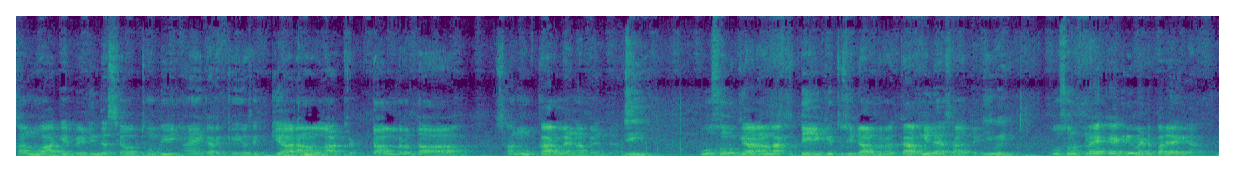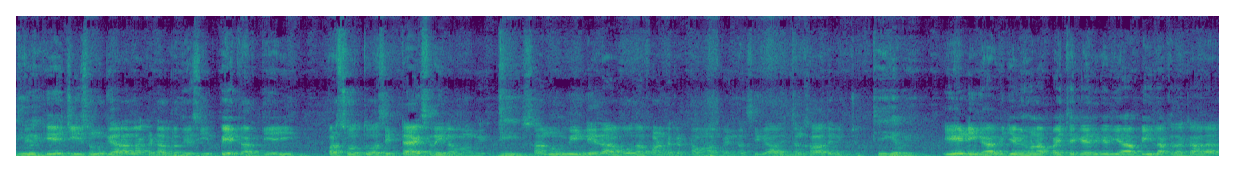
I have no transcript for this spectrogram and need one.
ਸਾਨੂੰ ਆ ਕੇ ਬੇਟੀ ਨੇ ਦੱਸਿਆ ਉੱਥੋਂ ਵੀ ਐਂ ਕਰਕੇ ਉੱਥੇ 11 ਲੱਖ ਡਾਲਰ ਦਾ ਸਾਨੂੰ ਘਰ ਲੈਣਾ ਪੈਂਦਾ। ਜੀ। ਉਹ ਤੁਹਾਨੂੰ 11 ਲੱਖ ਦੇ ਕੇ ਤੁਸੀਂ ਡਾਲਰ ਘਰ ਨਹੀਂ ਲੈ ਸਕਦੇ। ਜੀ ਬਈ। ਉਹ ਤੁਹਾਡੇ ਨਾਲ ਇੱਕ ਐਗਰੀਮੈਂਟ ਭਰਿਆ ਗਿਆ ਜੀ ਵੀ ਬਾਈ। ਇਹ ਚੀਜ਼ ਤੁਹਾਨੂੰ 11 ਲੱਖ ਡਾਲਰ ਦੀ ਅਸੀਂ ਪੇ ਕਰਤੀ ਹੈ ਜੀ ਪਰ ਸੋਤੋਂ ਅਸੀਂ ਟੈਕਸ ਨਹੀਂ ਲਵਾਂਗੇ ਜੀ। ਸਾਨੂੰ ਮਹੀਨੇ ਦਾ ਉਹਦਾ ਫੰਡ ਕਟਾਉਣਾ ਪੈਂਦਾ ਸੀਗਾ ਉਹਦੀ ਤਨਖਾਹ ਦੇ ਵਿੱਚੋਂ ਠੀਕ ਹੈ ਬਈ ਇਹ ਨਹੀਂਗਾ ਵੀ ਜਿਵੇਂ ਹੁਣ ਆਪਾਂ ਇੱਥੇ ਕਹਿ ਦਈਏ ਵੀ ਆ 20 ਲੱਖ ਦਾ ਘਰ ਆ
